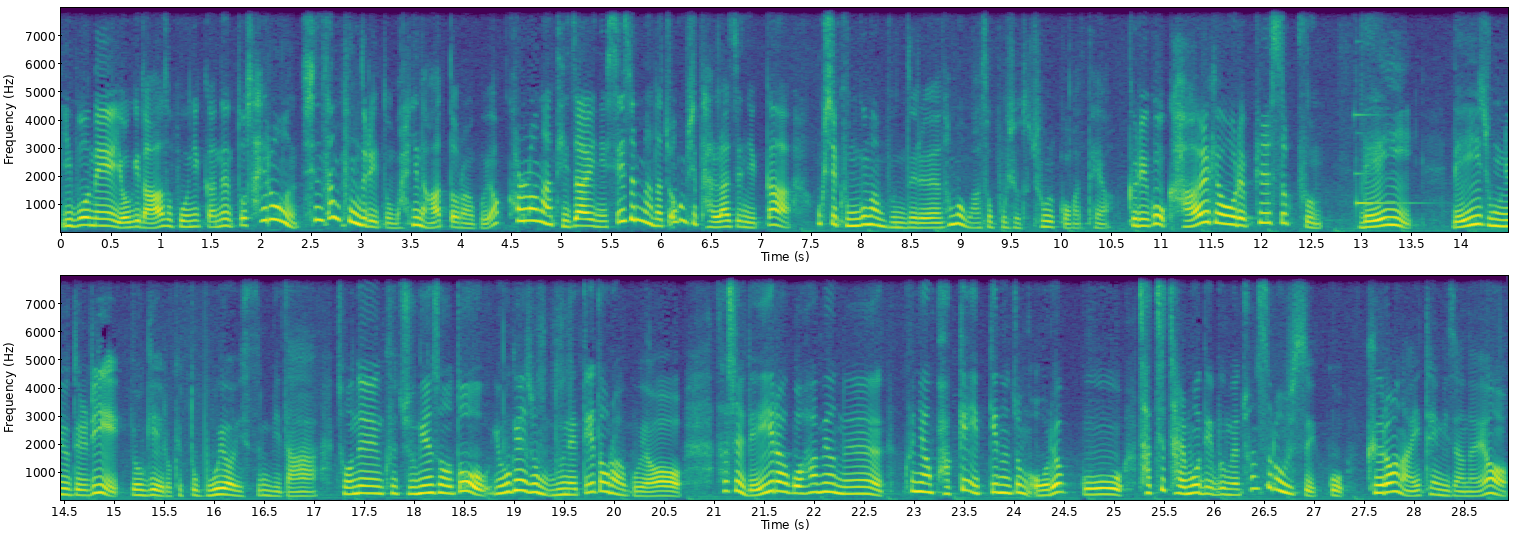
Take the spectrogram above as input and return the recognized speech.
이번에 여기 나와서 보니까는 또 새로운 신상품들이 또 많이 나왔더라고요. 컬러나 디자인이 시즌마다 조금씩 달라지니까 혹시 궁금한 분들은 한번 와서 보셔도 좋을 것 같아요. 그리고 가을, 겨울의 필수품 네이 네이 종류들이 여기에 이렇게 또 모여 있습니다. 저는 그 중에서도 이게 좀 눈에 띄더라고요. 사실 내의라고 하면은 그냥 밖에 입기는 좀 어렵고 자칫 잘못 입으면 촌스러울 수 있고 그런 아이템이잖아요.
